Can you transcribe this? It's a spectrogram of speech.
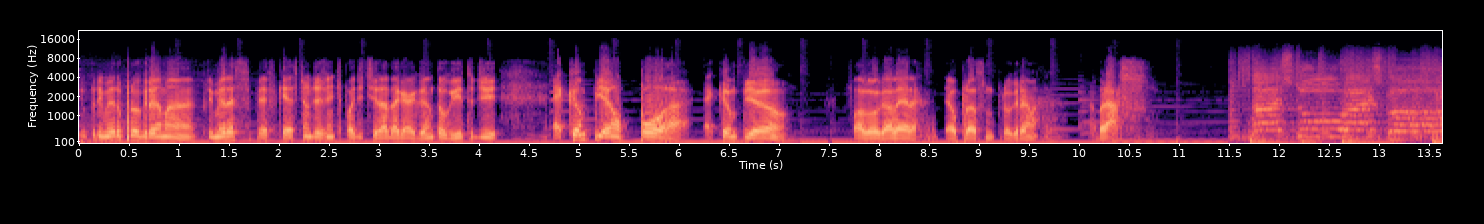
e o primeiro programa, primeiro SPFcast onde a gente pode tirar da garganta o grito de é campeão, porra, é campeão. Falou, galera. Até o próximo programa. Abraço. As tuas glórias.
